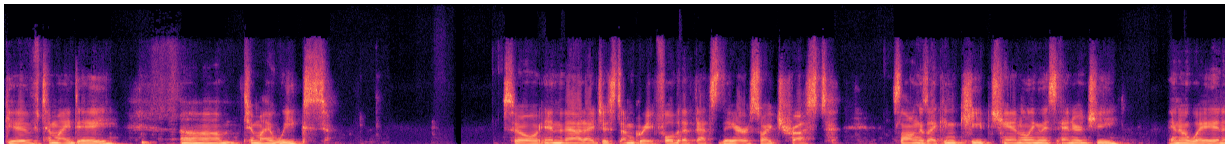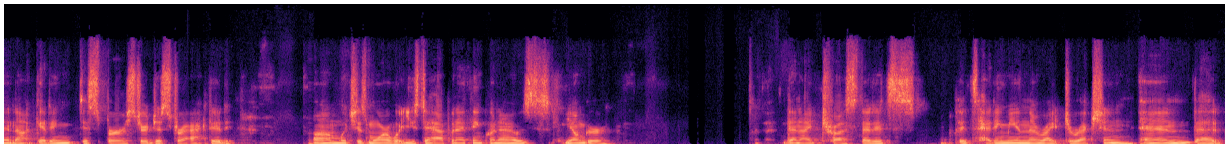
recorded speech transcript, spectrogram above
give to my day, um, to my weeks, so in that, I just, I'm grateful that that's there. So I trust as long as I can keep channeling this energy in a way and it not getting dispersed or distracted, um, which is more of what used to happen, I think, when I was younger, then I trust that it's, it's heading me in the right direction and that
